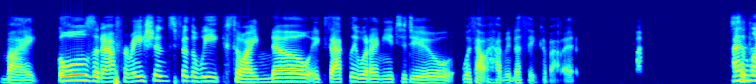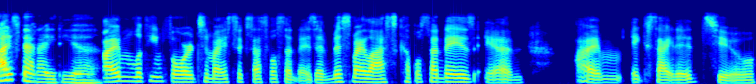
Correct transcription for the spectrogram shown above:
my goals and affirmations for the week so I know exactly what I need to do without having to think about it. I like that idea. I'm looking forward to my successful Sundays. I've missed my last couple Sundays and I'm excited to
